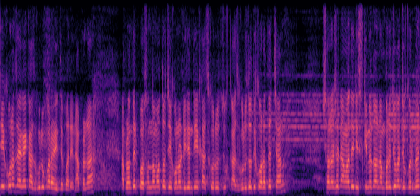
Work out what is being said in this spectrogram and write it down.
যে কোনো জায়গায় কাজগুলো করা নিতে পারেন। আপনারা, আপনাদের পছন্দ মতো যে কোনো ডিজাইন দিয়ে কাজ করে কাজগুলো যদি করাতে চান, সরাসরি আমাদের স্ক্রিনে দেওয়া নম্বরে যোগাযোগ করবেন।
